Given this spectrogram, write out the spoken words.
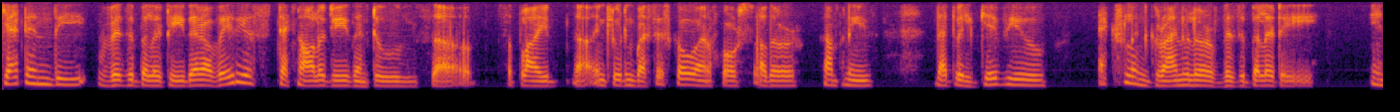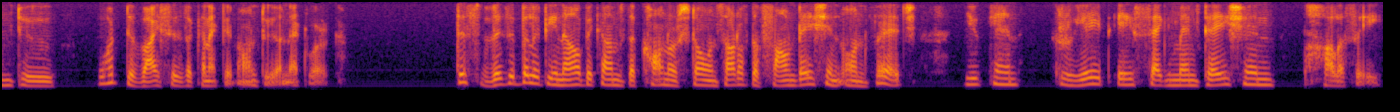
get in the visibility, there are various technologies and tools uh, supplied, uh, including by Cisco and, of course, other companies, that will give you excellent granular visibility into what devices are connected onto your network. This visibility now becomes the cornerstone, sort of the foundation on which you can create a segmentation policy.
